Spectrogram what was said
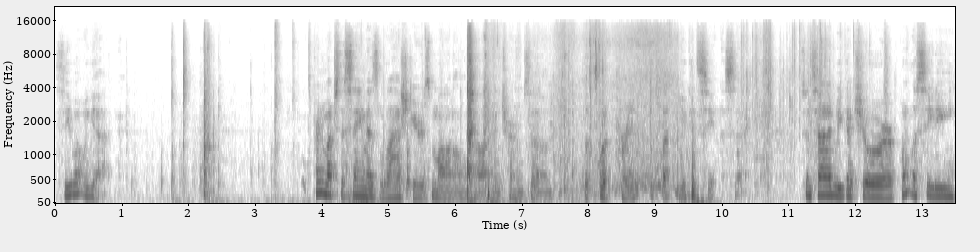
see what we got. It's pretty much the same as last year's model uh, in terms of the footprint, but you can see it in a sec. So inside we got your pointless CD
